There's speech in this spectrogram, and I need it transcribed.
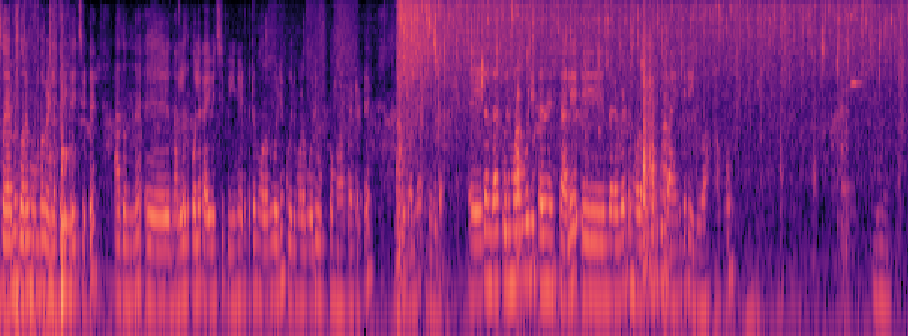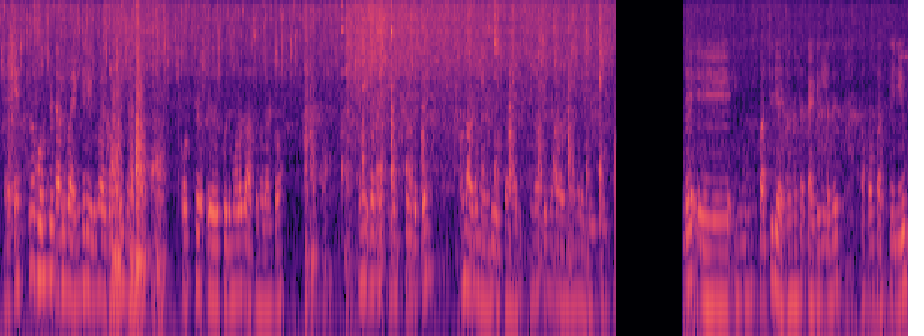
സോയാബീൻ കുറേ മുമ്പ് വെള്ളത്തിൽ ഇട്ട് വെച്ചിട്ട് അതൊന്ന് നല്ലതുപോലെ കൈവച്ച് പീനെടുത്തിട്ട് മുളക് പൊടിയും കുരുമുളക് പൊടിയും ഉപ്പ് മാത്രം ഇട്ടിട്ട് ഇതൊന്ന് ഏഹ്, ഇതെന്താ കുരുമുളക് പൊടി ഇട്ടതെന്ന് വെച്ചാൽ എന്താ പറയുക മുളക് പൊടി ഭയങ്കര ഇരുവ അപ്പോൾ ഉം, എത്ര കുറച്ചിട്ടാലും ഭയങ്കര എരിവായതുകൊണ്ട് ഞാൻ കുറച്ച് കുരുമുളക് ആക്കുന്നത് കേട്ടോ ഇനി ഇതൊക്കെ മിക്സ് ചെയ്തിട്ട് ഒന്ന് മൂടി വെച്ചാൽ മതി. എന്നാൽ പിന്നെ അവിടെ റെഡി ആയിട്ട് പത്തിരി ആയിട്ടോ അന്നത്തെ കടിയുള്ളത്. അപ്പോൾ പത്തിരിയും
